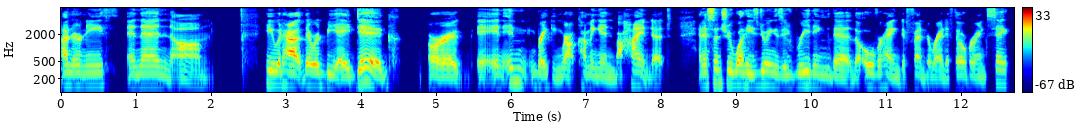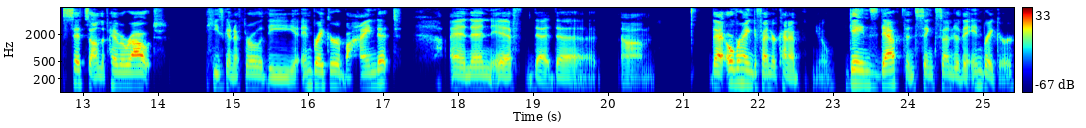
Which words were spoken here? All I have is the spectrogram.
underneath, and then um he would have there would be a dig or an in breaking route coming in behind it. And essentially, what he's doing is he's reading the the overhang defender, right? If the overhang sits on the pivot route, he's going to throw the inbreaker behind it, and then if the the um, that overhang defender kind of you know gains depth and sinks under the inbreaker,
